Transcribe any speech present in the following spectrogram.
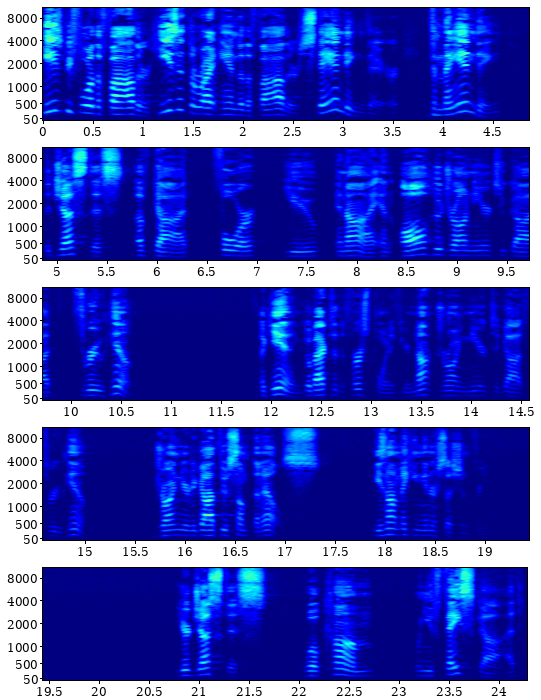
He's before the Father. He's at the right hand of the Father, standing there, demanding the justice of God for you and I, and all who draw near to God through Him. Again, go back to the first point. If you're not drawing near to God through Him, drawing near to God through something else, He's not making intercession for you. Your justice will come when you face God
